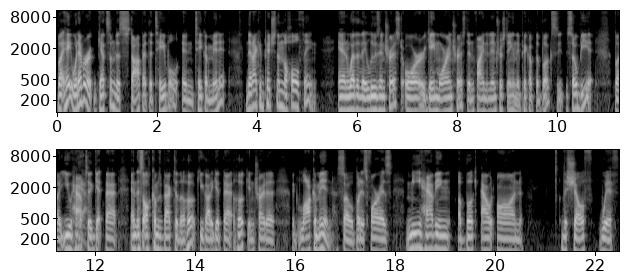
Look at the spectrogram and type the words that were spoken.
But hey, whatever gets them to stop at the table and take a minute, then I can pitch them the whole thing. And whether they lose interest or gain more interest and find it interesting and they pick up the books, so be it. But you have yeah. to get that, and this all comes back to the hook. You got to get that hook and try to lock them in. So, but as far as me having a book out on the shelf with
